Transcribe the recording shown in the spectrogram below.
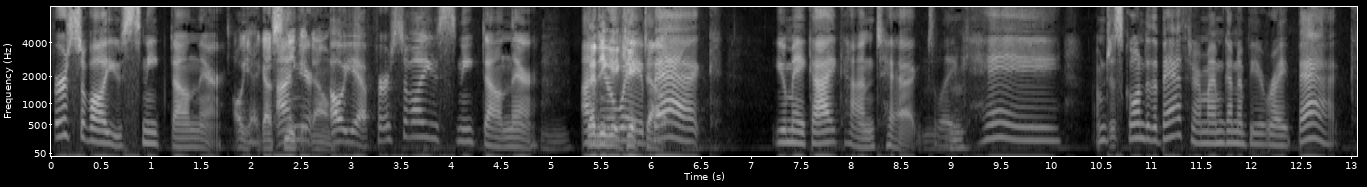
first of all you sneak down there oh, yeah. I got to sneak your- it down. Oh yeah, first of all you sneak down there. On Then you your get way kicked out. back, you make eye contact. Mm-hmm. Like, hey, I'm just going to the bathroom. I'm going to be right back.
